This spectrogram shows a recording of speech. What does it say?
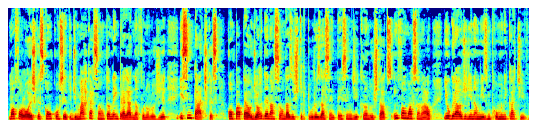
morfológicas, com o conceito de marcação, também empregado na fonologia, e sintáticas, com o papel de ordenação das estruturas da sentença, indicando o status informacional e o grau de dinamismo comunicativo,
